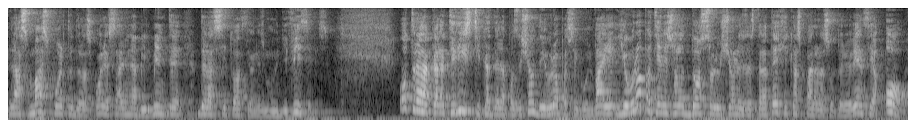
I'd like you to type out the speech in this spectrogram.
las más fuertes de las cuales salen hábilmente de las situaciones muy difíciles. Otra característica de la posición de Europa según Valle, Europa tiene solo dos soluciones estratégicas para la supervivencia o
